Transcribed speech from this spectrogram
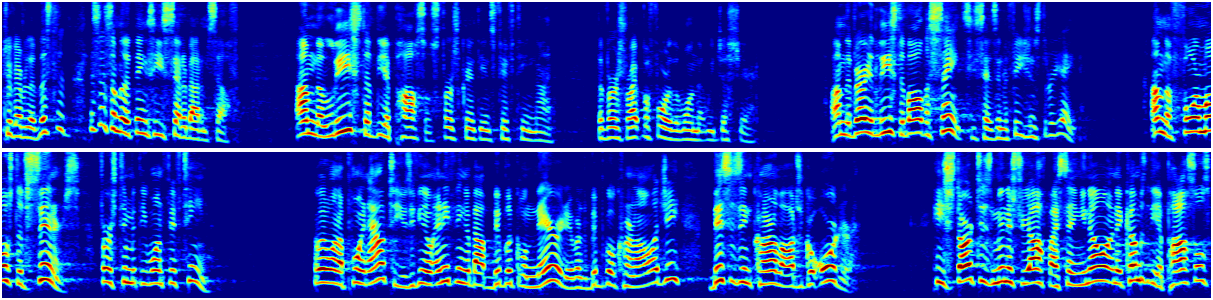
to have ever lived. Listen, listen to some of the things he said about himself. I'm the least of the apostles, 1 Corinthians 15 9, the verse right before the one that we just shared. I'm the very least of all the saints, he says in Ephesians 3 8. I'm the foremost of sinners, 1 Timothy 1.15. What I want to point out to you is if you know anything about biblical narrative or the biblical chronology, this is in chronological order. He starts his ministry off by saying, you know, when it comes to the apostles,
